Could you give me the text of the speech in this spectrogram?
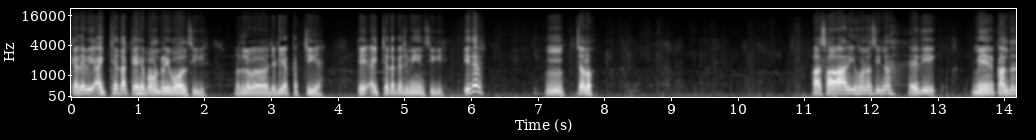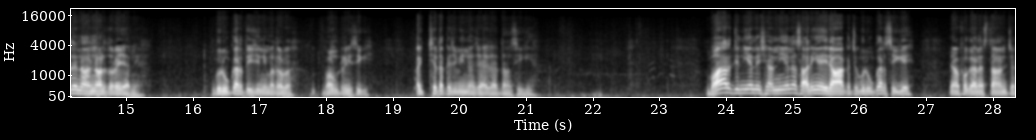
ਕਹਿੰਦੇ ਵੀ ਇੱਥੇ ਤੱਕ ਇਹ ਬਾਉਂਡਰੀ ਵਾਲ ਸੀਗੀ, ਮਤਲਬ, ਜਿਹੜੀ ਆ ਕੱਚੀ ਹੈ, ਤੇ ਇੱਥੇ ਤੱਕ ਜ਼ਮੀਨ ਸੀਗੀ। ਇਧਰ? ਹੂੰ, ਚਲੋ। ਆ ਸਾਰੀ ਹੁਣ ਅਸੀਂ ਨਾ ਇਹਦੀ ਮੇਨ ਕੰਧ ਦੇ ਨਾਲ ਨਾਲ ਤੁਰੇ ਜਾਂਦੇ ਆ। ਗੁਰੂ ਘਰ ਦੀ ਜਿੰਨੀ ਮਤਲਬ ਬਾਉਂਡਰੀ ਸੀਗੀ, ਇੱਥੇ ਤੱਕ ਜ਼ਮੀਨਾਂ ਜਾਇਦਾਦਾਂ ਸੀਗੀਆਂ। ਬਾਹਰ ਜਿੰਨੀਆਂ ਨਿਸ਼ਾਨੀਆਂ ਨਾ ਸਾਰੀਆਂ ਇਰਾਕ ਚ ਗੁਰੂ ਘਰ ਸੀਗੇ ਜਾਂ ਅਫਗਾਨਿਸਤਾਨ ਚ,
